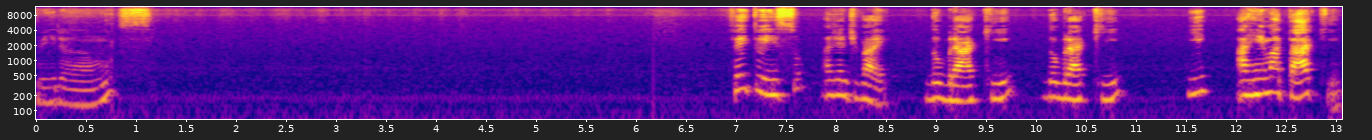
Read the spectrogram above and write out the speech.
Viramos. Feito isso, a gente vai dobrar aqui, dobrar aqui e arrematar aqui.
